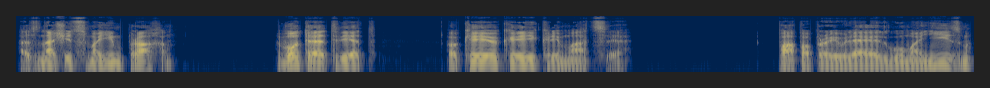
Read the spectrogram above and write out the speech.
а значит, с моим прахом. Вот и ответ. Окей, окей, кремация. Папа проявляет гуманизм,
